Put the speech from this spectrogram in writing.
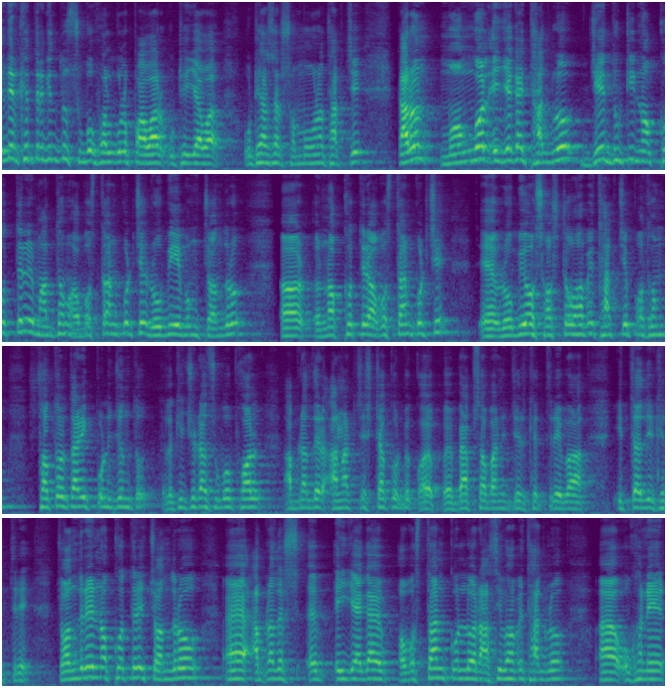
এদের ক্ষেত্রে কিন্তু শুভ ফলগুলো পাওয়ার উঠে যাওয়া, উঠে আসার সম্ভাবনা থাকছে। কারণ মঙ্গল এই জায়গায় থাকলেও যে দুটি নক্ষত্রের মাধ্যমে অবস্থান করছে, রবি এবং চন্দ্র নক্ষত্রে অবস্থান করছে। রবিও ষষ্ঠভাবে থাকছে প্রথম সতেরো তারিখ পর্যন্ত। তাহলে কিছুটা শুভ ফল আপনাদের আনার চেষ্টা করবে ব্যবসা বাণিজ্যের ক্ষেত্রে বা ইত্যাদির ক্ষেত্রে। চন্দ্রের নক্ষত্রে চন্দ্র আপনাদের এই জায়গায় অবস্থান করল, রাশিভাবে থাকল ওখানের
